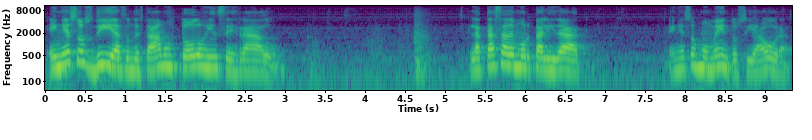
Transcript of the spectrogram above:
en esos días donde estábamos todos encerrados, la tasa de mortalidad en esos momentos y ahora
